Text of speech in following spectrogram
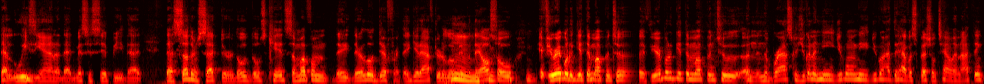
that Louisiana, that Mississippi, that that southern sector. Those those kids, some of them they they're a little different. They get after it a little bit, but they hmm. also, if you're able to get them up into, if you're able to get them up into uh, Nebraska, you're gonna need you're gonna need you're gonna have to have a special talent. I think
